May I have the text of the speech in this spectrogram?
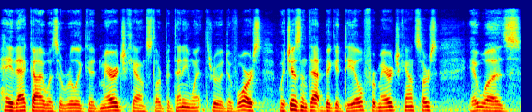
hey, that guy was a really good marriage counselor, but then he went through a divorce, which isn't that big a deal for marriage counselors. It was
